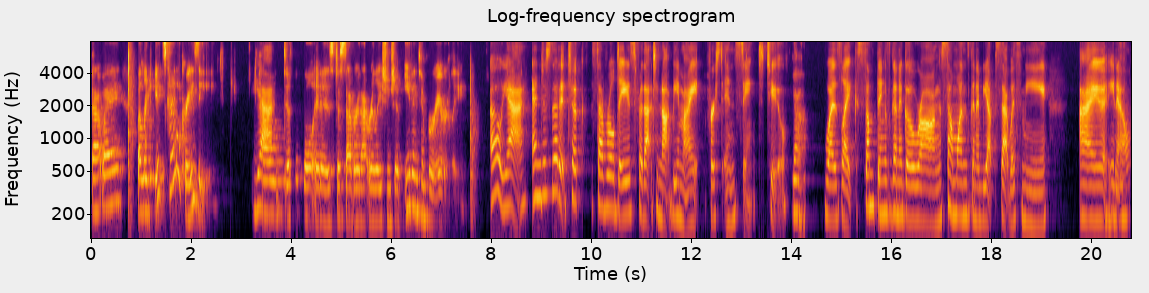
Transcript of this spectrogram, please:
that way. But like it's kind of crazy yeah. how difficult it is to sever that relationship, even temporarily. Oh, yeah. And just that it took several days for that to not be my first instinct, too. Yeah. Was like, something's going to go wrong. Someone's going to be upset with me. I, mm-hmm. you know,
